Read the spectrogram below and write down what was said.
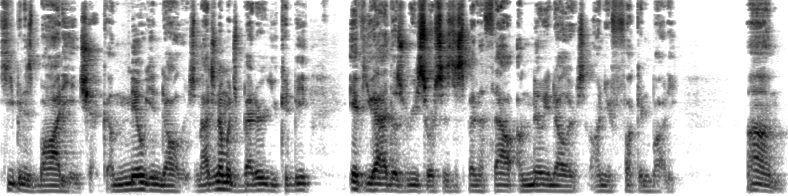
keeping his body in check. A million dollars. Imagine how much better you could be if you had those resources to spend a thousand, a million dollars on your fucking body. Um,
